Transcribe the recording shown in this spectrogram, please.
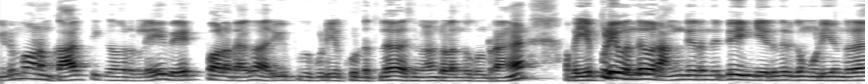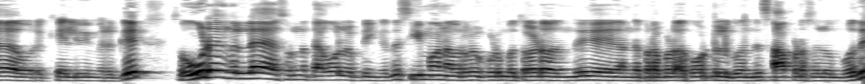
இடுமானம் கார்த்திக் அவர்களே வேட்பாளராக அறிவிக்கக்கூடிய கூட்டத்தில் சீமான் கலந்து கொள்கிறாங்க அப்போ எப்படி வந்து அவர் அங்கே இருந்துட்டு இங்கே இருந்திருக்க முடியுங்கிற ஒரு கேள்வியும் இருக்குது ஸோ ஊடகங்களில் சொன்ன தகவல் அப்படிங்கிறது சீமான் அவர்கள் குடும்பத்தோடு வந்து அந்த பிரபல ஹோட்டலுக்கு வந்து சாப்பிட சொல்லும்போது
